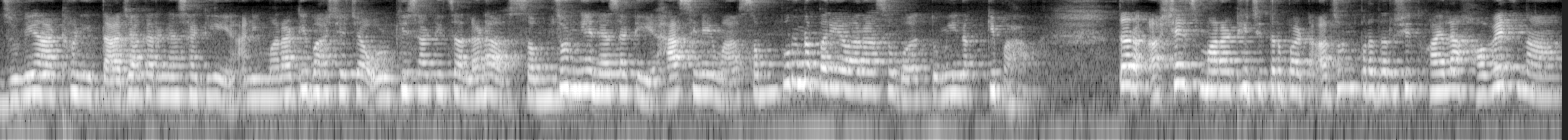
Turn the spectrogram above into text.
जुन्या आठवणी ताज्या करण्यासाठी आणि मराठी भाषेच्या ओळखीसाठीचा लढा समजून घेण्यासाठी हा सिनेमा संपूर्ण परिवारासोबत तुम्ही नक्की पहा. तर असेच मराठी चित्रपट अजून प्रदर्शित व्हायला हवेत ना?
